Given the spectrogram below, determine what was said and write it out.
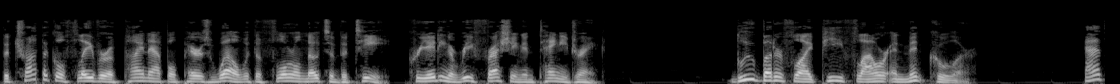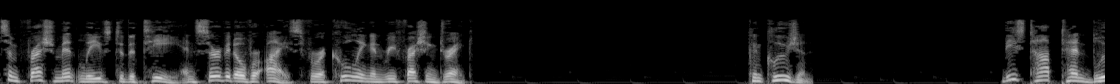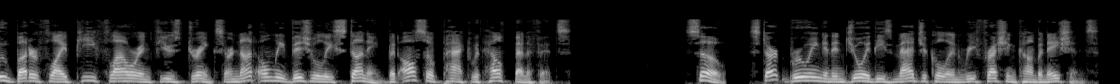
The tropical flavor of pineapple pairs well with the floral notes of the tea, creating a refreshing and tangy drink. Blue butterfly pea flower and mint cooler. Add some fresh mint leaves to the tea and serve it over ice for a cooling and refreshing drink. Conclusion These top 10 blue butterfly pea flower infused drinks are not only visually stunning but also packed with health benefits. So, start brewing and enjoy these magical and refreshing combinations.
